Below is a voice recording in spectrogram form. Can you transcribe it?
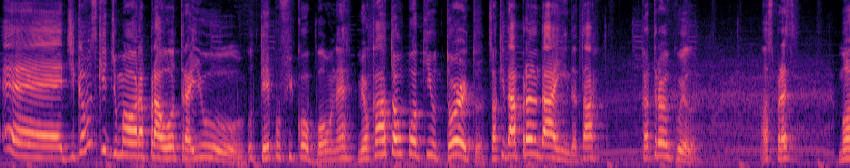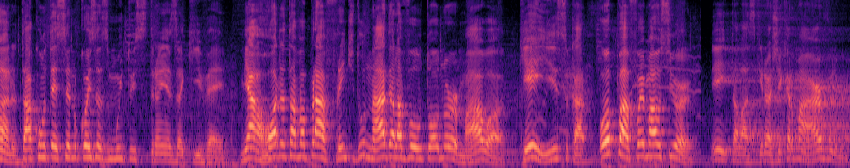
É, digamos que de uma hora pra outra aí o, o tempo ficou bom, né? Meu carro tá um pouquinho torto, só que dá pra andar ainda, tá? Fica tranquilo. Nossa, parece... Mano, tá acontecendo coisas muito estranhas aqui, velho. Minha roda tava pra frente, do nada ela voltou ao normal, ó. Que isso, cara. Opa, foi mal, senhor. Eita, lasqueira, eu achei que era uma árvore, mano.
